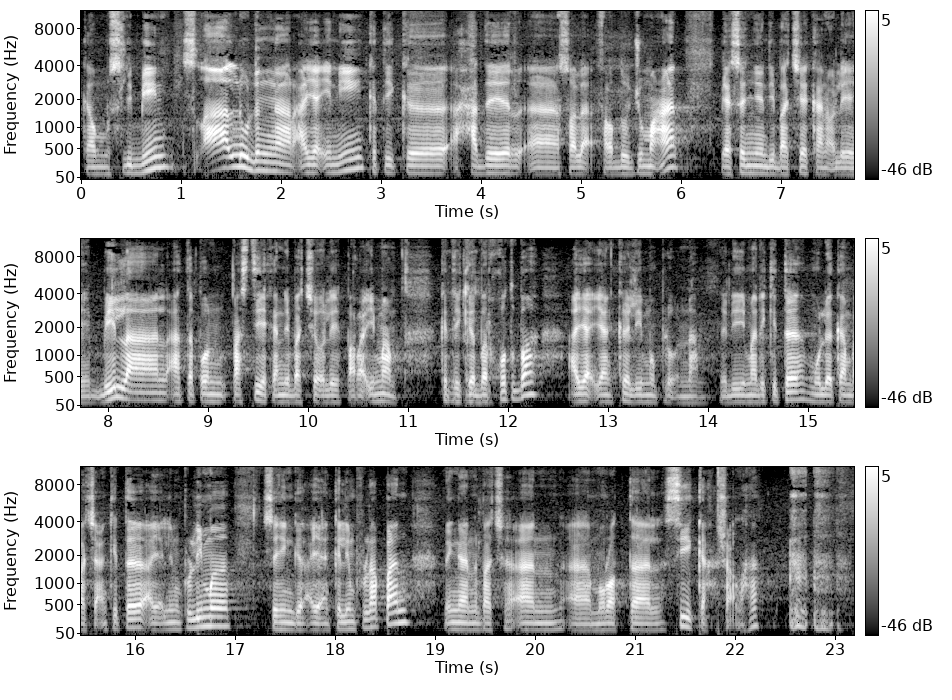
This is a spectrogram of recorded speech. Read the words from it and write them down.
kaum muslimin selalu dengar ayat ini ketika hadir uh, solat fardu Jumaat biasanya dibacakan oleh Bilal ataupun pasti akan dibaca oleh para imam ketika berkhutbah ayat yang ke-56. Jadi mari kita mulakan bacaan kita ayat 55 sehingga ayat yang ke-58 dengan bacaan uh, murattal sikah insya-Allah.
